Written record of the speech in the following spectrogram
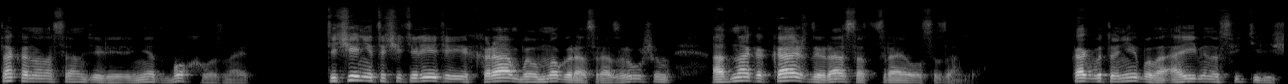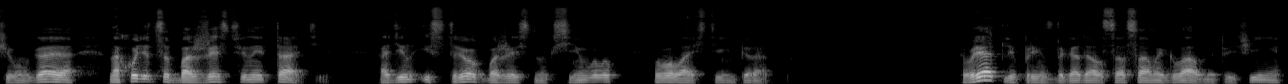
Так оно на самом деле или нет, Бог его знает. В течение тысячелетий храм был много раз разрушен, однако каждый раз отстраивался заново. Как бы то ни было, а именно в святилище Унгая находится божественный Тати, один из трех божественных символов власти императора. Вряд ли принц догадался о самой главной причине,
